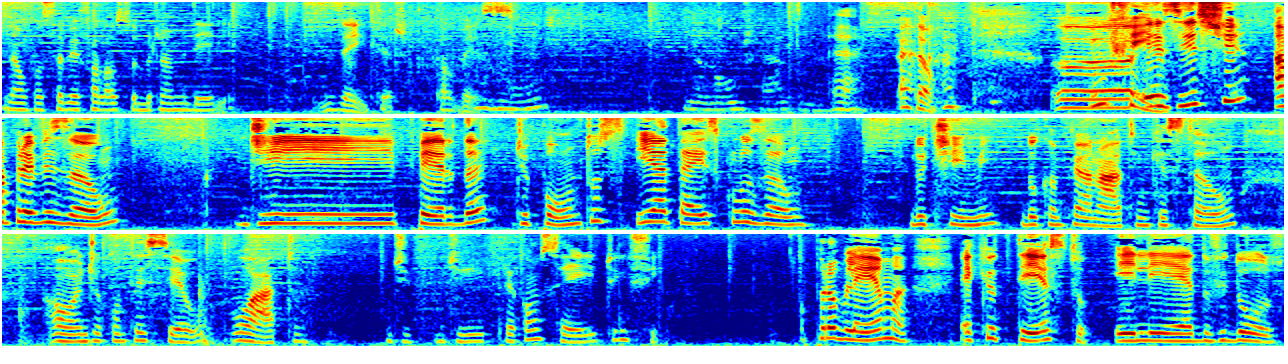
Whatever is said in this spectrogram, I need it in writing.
Não vou saber falar o sobrenome dele. Zeiter, talvez. É, então. ah, Enfim. Existe a previsão de perda de pontos e até exclusão do time do campeonato em questão, onde aconteceu o ato de, de preconceito, enfim. O problema é que o texto, ele é duvidoso.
